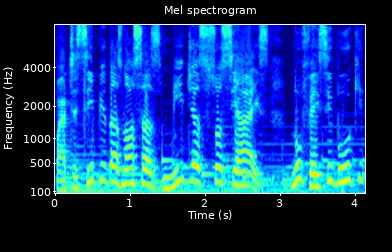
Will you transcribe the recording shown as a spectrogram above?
Participe das nossas mídias sociais no Facebook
